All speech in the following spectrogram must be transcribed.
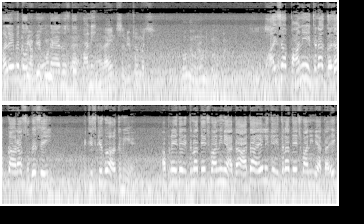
मलई में तो होता है दोस्तों पानी। राइन मच भाई साहब पानी इतना गजब का आ रहा सुबह से ही जिसकी कोई हद नहीं है। अपने इधर इतना तेज पानी नहीं आता आता है लेकिन इतना तेज पानी नहीं आता। एक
